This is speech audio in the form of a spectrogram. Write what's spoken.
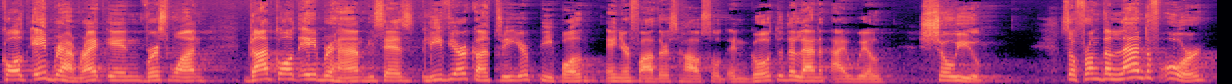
called Abraham, right? In verse 1, God called Abraham. He says, Leave your country, your people, and your father's household, and go to the land that I will show you. So from the land of Ur,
